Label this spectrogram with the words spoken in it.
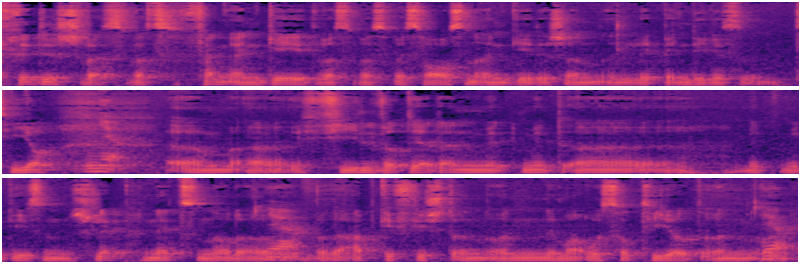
kritisch, was, was Fang angeht, was, was Ressourcen angeht, ist ein, ein lebendiges Tier. Ja. Ähm, äh, viel wird ja dann mit, mit, äh, mit, mit diesen Schleppnetzen oder, ja. oder abgefischt und, und nicht mehr aussortiert und, ja.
